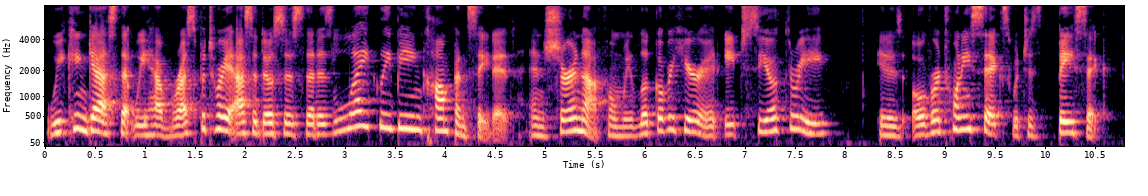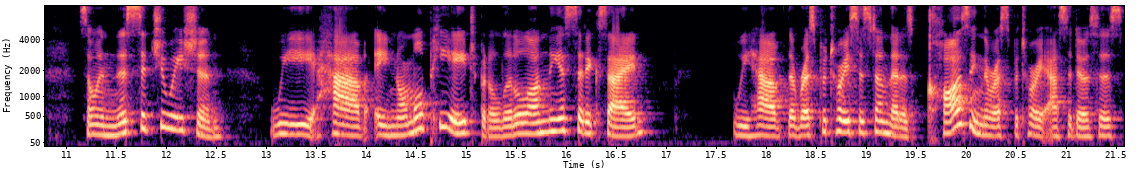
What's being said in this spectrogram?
we can guess that we have respiratory acidosis that is likely being compensated. And sure enough, when we look over here at HCO3, it is over 26, which is basic. So in this situation, we have a normal pH, but a little on the acidic side we have the respiratory system that is causing the respiratory acidosis,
